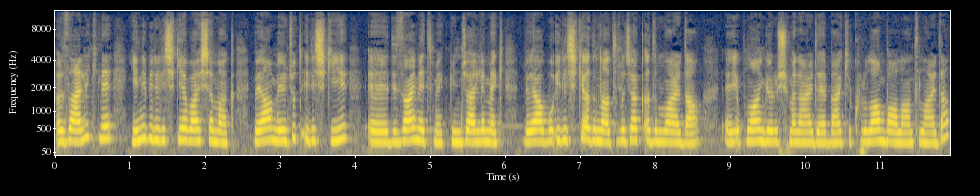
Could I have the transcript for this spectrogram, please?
özellikle yeni bir ilişkiye başlamak veya mevcut ilişkiyi e, dizayn etmek, güncellemek veya bu ilişki adına atılacak adımlarda yapılan görüşmelerde, belki kurulan bağlantılarda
